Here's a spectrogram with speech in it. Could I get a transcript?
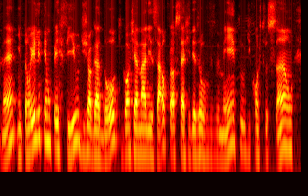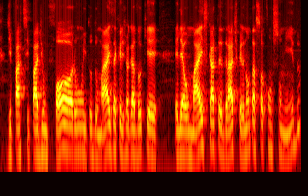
né? Então ele tem um perfil de jogador que gosta de analisar o processo de desenvolvimento, de construção, de participar de um fórum e tudo mais, aquele jogador que ele é o mais catedrático, ele não tá só consumindo.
